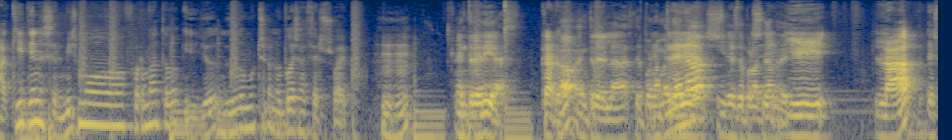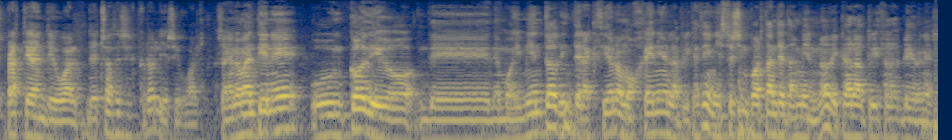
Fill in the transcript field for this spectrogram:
aquí tienes el mismo formato y yo dudo mucho, no puedes hacer swipe. Entre días. Claro. ¿no? Entre las de por la mañana y las de por la sí. tarde. Y la app es prácticamente igual. De hecho, haces scroll y es igual. O sea que no mantiene un código de, de movimiento, de interacción homogéneo en la aplicación. Y esto es importante también, ¿no? De cara a utilizar las aplicaciones.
